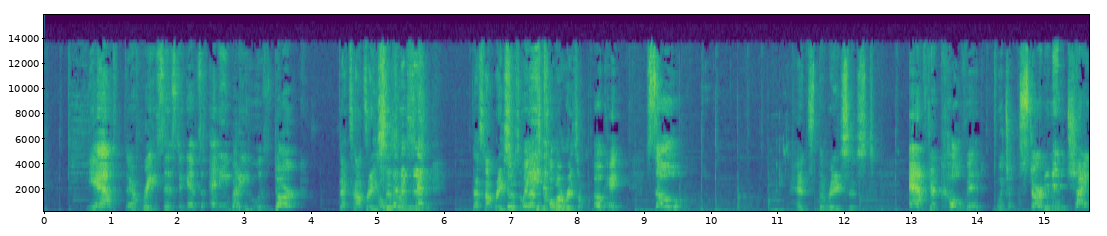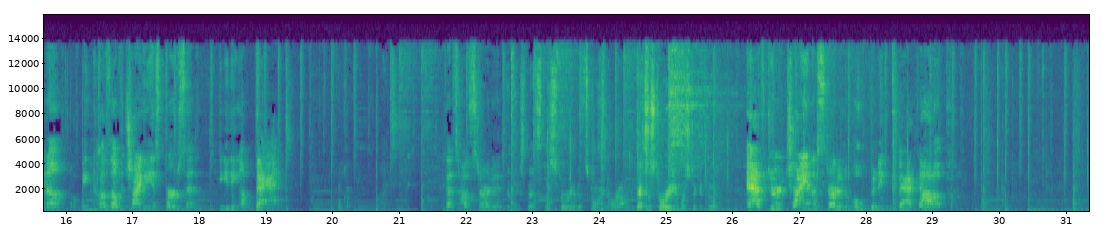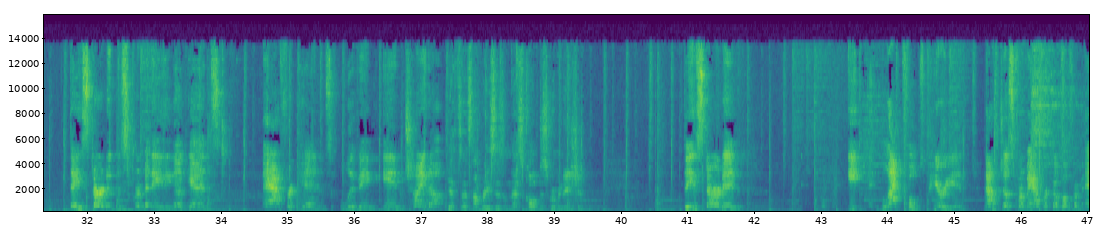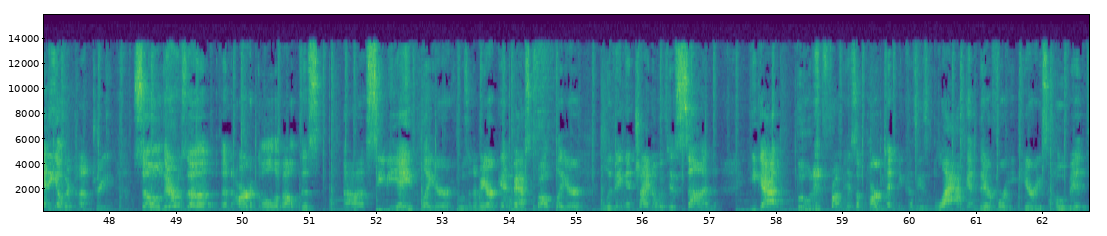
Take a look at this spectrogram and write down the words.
Yeah, they're racist against anybody who is dark. That's not That's racism. No, no, no, no. That's not racism. That's that- colorism. Okay, so Hence the racist. after COVID, which started in China because of a Chinese person eating a bat. Okay. What? That's how it started. At least that's the story that's going around. That's the story, and we're sticking to it. After China started opening back up, they started discriminating against Africans living in China. Yes, that's not racism. That's called discrimination. They started eat black folks, period. Not just from Africa, but from any other country. So there was a an article about this uh, CBA player who was an American basketball player living in China with his son. He got booted from his apartment because he's black and therefore he carries COVID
